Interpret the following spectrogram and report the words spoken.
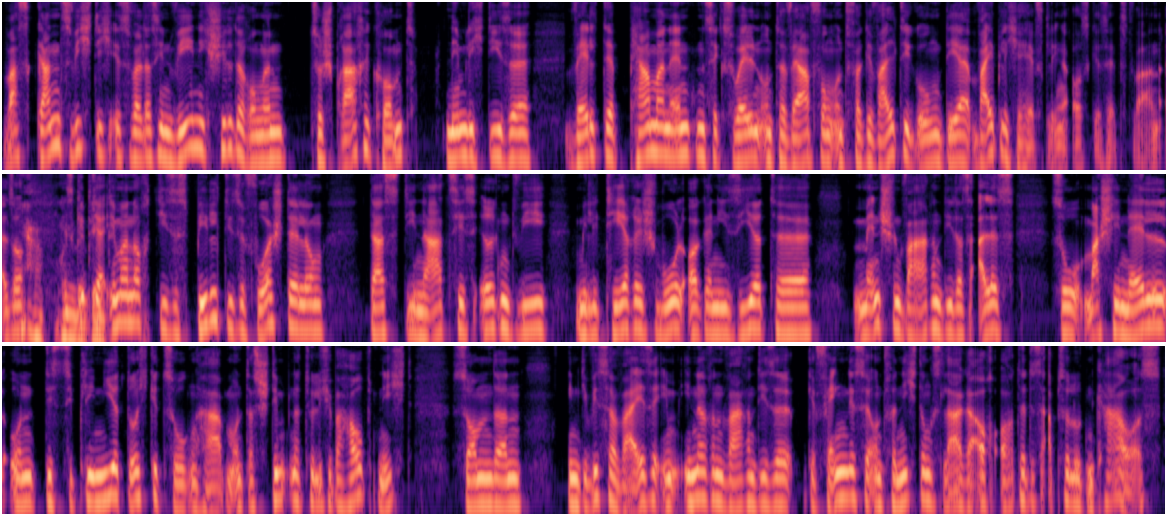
was ganz wichtig ist, weil das in wenig Schilderungen zur Sprache kommt nämlich diese Welt der permanenten sexuellen Unterwerfung und Vergewaltigung, der weibliche Häftlinge ausgesetzt waren. Also ja, es gibt ja immer noch dieses Bild, diese Vorstellung, dass die Nazis irgendwie militärisch wohl organisierte Menschen waren, die das alles so maschinell und diszipliniert durchgezogen haben. Und das stimmt natürlich überhaupt nicht, sondern in gewisser Weise im Inneren waren diese Gefängnisse und Vernichtungslager auch Orte des absoluten Chaos,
